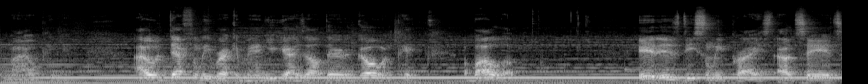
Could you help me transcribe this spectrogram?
in my opinion. I would definitely recommend you guys out there to go and pick a bottle up. It is decently priced. I would say it's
